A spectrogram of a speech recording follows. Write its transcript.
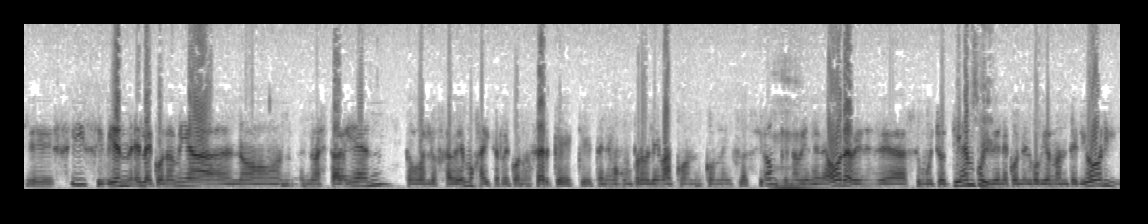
Eh, sí, si bien la economía no, no está bien, todos lo sabemos, hay que reconocer que, tenemos un problema con, con la inflación, que no viene de ahora, viene de hace mucho tiempo y viene con el gobierno anterior y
